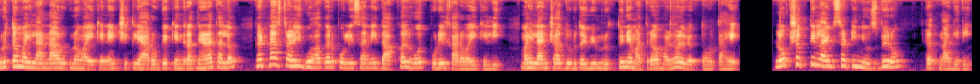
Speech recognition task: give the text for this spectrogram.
मृत महिलांना रुग्णवाहिकेने चिखली आरोग्य केंद्रात नेण्यात आलं. घटनास्थळी गुहागर पोलिसांनी दाखल होत पुढील कारवाई केली. महिलांच्या दुर्दैवी मृत्यूने मात्र हळहळ व्यक्त होत आहे. लोकशक्ती लाईव्हसाठी न्यूज ब्युरो रत्नागिरी.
